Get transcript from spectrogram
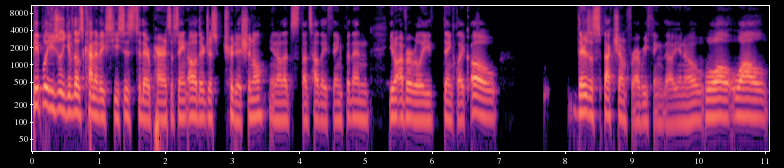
people usually give those kind of excuses to their parents of saying, oh, they're just traditional. You know, that's that's how they think. But then you don't ever really think like, oh, there's a spectrum for everything though. You know, while while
